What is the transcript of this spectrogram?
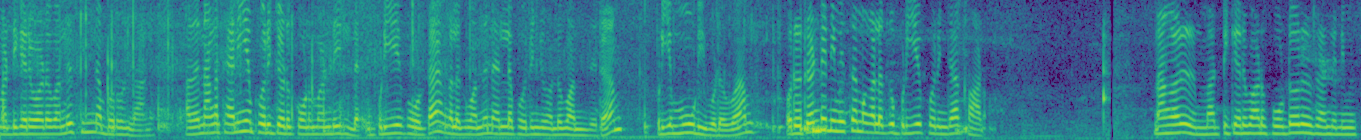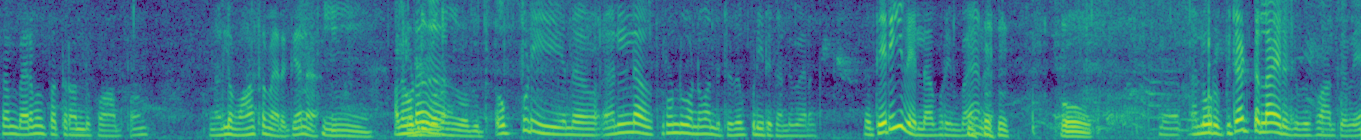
மட்டி கருவாடு வந்து சின்ன பொருள் தானே. அதை நாங்கள் தனியாக பொரிச்சு எடுக்கணுமெண்டு இல்லை. இப்படியே போட்டால் எங்களுக்கு வந்து நல்லா பொரிஞ்சு கொண்டு வந்துடும் இப்படியே மூடி விடுவோம். ஒரு ரெண்டு நிமிஷம் எங்களுக்கு இப்படியே பொரிஞ்சா காணும். நாங்கள் மட்டி கருவாடு போட்டு ஒரு ரெண்டு நிமிஷம் பெரம்பு பத்திரம் வந்து பார்ப்போம். நல்ல வாசமாக இருக்கு என்ன? அதோட. எப்படி இந்த நல்லா சுருண்டு கொண்டு வந்துட்டு எப்படி இருக்கு பாருங்க. இது தெரியுது இல்லை அப்படிம்பா ஓ. நல்ல ஒரு பிரட்டெல்லாம் இருக்குது பார்க்கவே.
